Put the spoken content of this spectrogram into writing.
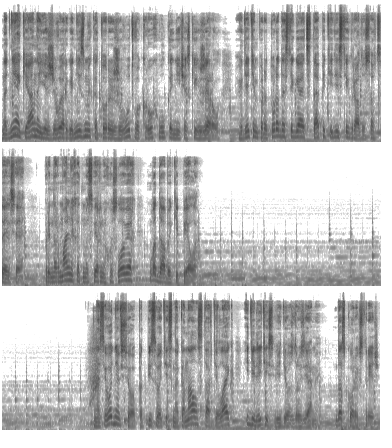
На дне океана есть живые организмы, которые живут вокруг вулканических жерл, где температура достигает 150 градусов Цельсия – при нормальных атмосферных условиях вода бы кипела. На сегодня все. Подписывайтесь на канал, ставьте лайк и делитесь видео с друзьями. До скорых встреч!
